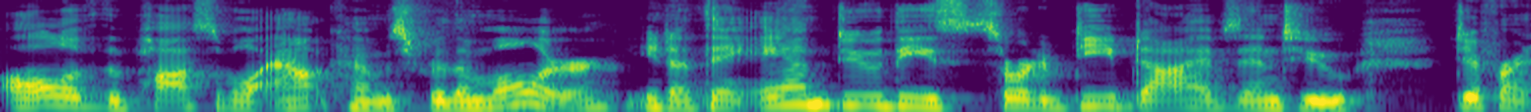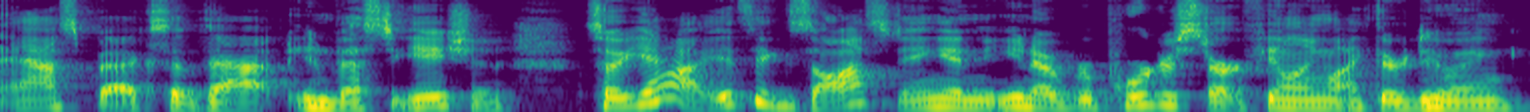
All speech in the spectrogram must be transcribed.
all of the possible outcomes for the Mueller, you know, thing, and do these sort of deep dives into different aspects of that investigation. So yeah, it's exhausting, and you know, reporters start feeling like they're doing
